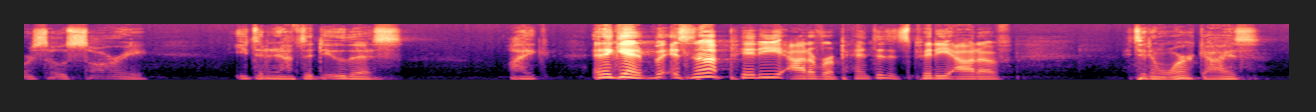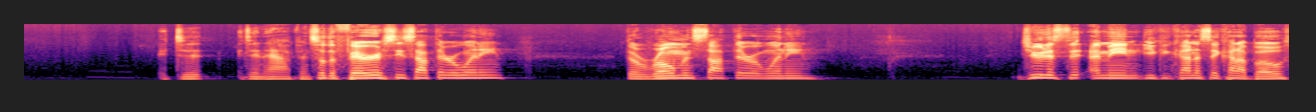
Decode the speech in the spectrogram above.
We're so sorry. You didn't have to do this. Like, and again, but it's not pity out of repentance, it's pity out of it didn't work, guys. It did it didn't happen. So the Pharisees thought they were winning. The Romans thought they were winning. Judas, I mean, you can kind of say kind of both.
